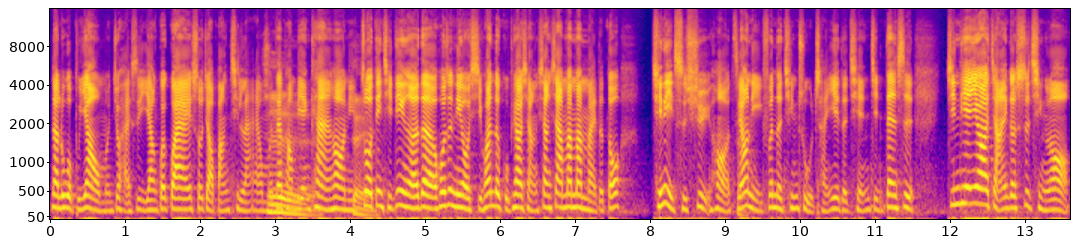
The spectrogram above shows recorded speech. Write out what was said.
那如果不要，我们就还是一样乖乖手脚绑起来，我们在旁边看哈。你做定期定额的，或是你有喜欢的股票想向下慢慢买的，都请你持续哈。只要你分得清楚产业的前景。但是今天又要讲一个事情喽。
